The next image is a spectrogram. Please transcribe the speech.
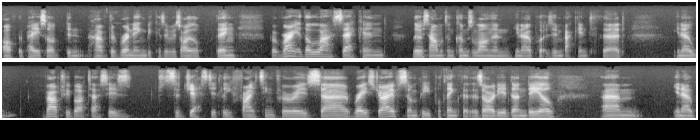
off the pace or didn't have the running because of his oil thing. But right at the last second, Lewis Hamilton comes along and, you know, puts him back into third. You know, Valtteri Bottas is suggestedly fighting for his uh, race drive. Some people think that there's already a done deal. Um, you know,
